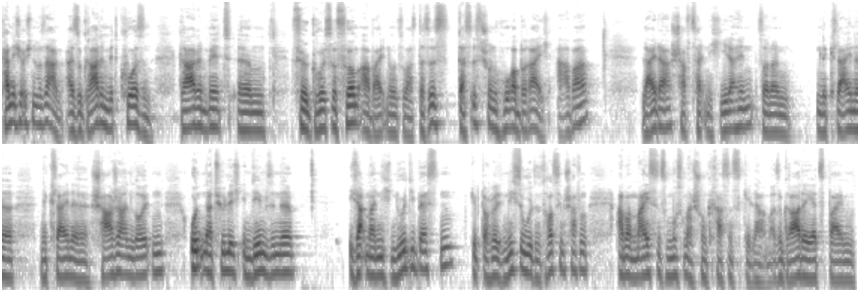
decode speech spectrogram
Kann ich euch nur sagen. Also gerade mit Kursen, gerade mit ähm, für größere Firmenarbeiten und sowas. Das ist, das ist schon ein hoher Bereich. Aber leider schafft es halt nicht jeder hin, sondern eine kleine, eine kleine Charge an Leuten. Und natürlich in dem Sinne, ich sag mal, nicht nur die Besten, gibt auch Leute, die nicht so gut sind, trotzdem schaffen, aber meistens muss man schon krassen Skill haben. Also gerade jetzt beim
